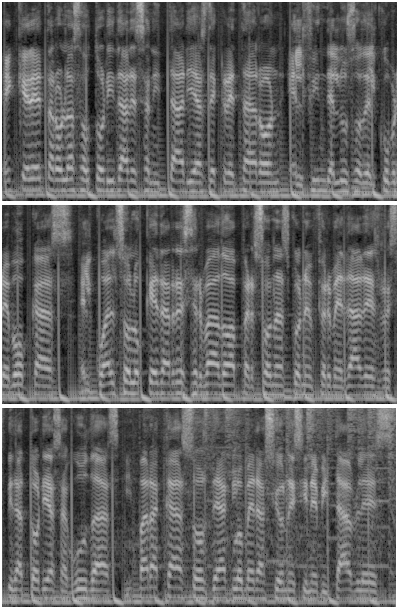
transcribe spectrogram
En Querétaro, las autoridades sanitarias decretaron el fin del uso del cubrebocas, el cual solo queda reservado a personas con enfermedades respiratorias agudas y para casos de aglomeraciones inevitables.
